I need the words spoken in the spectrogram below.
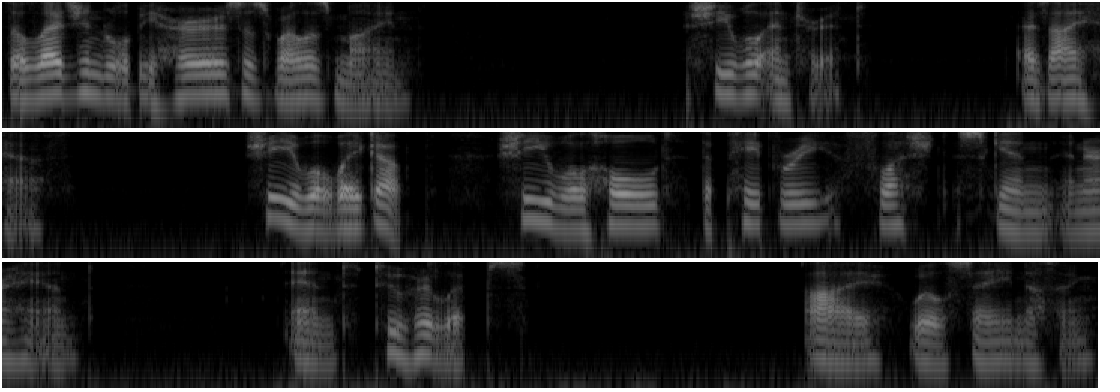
The legend will be hers as well as mine. She will enter it, as I have. She will wake up. She will hold the papery, flushed skin in her hand, and to her lips. I will say nothing.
